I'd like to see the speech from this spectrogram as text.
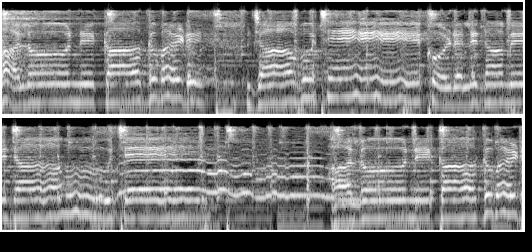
હાલો ને કાગવડ જાવું છે. ખોડલ ધામે જાવું છે. હાલો ને કાગવડ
